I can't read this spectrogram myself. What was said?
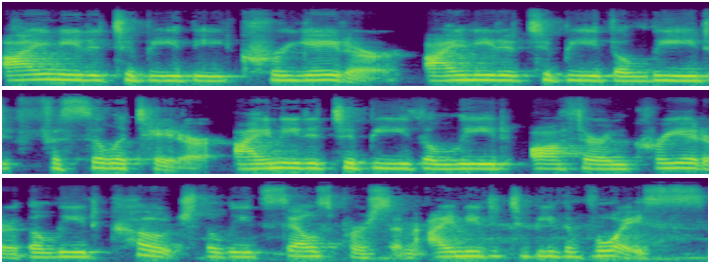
I needed to be the creator, I needed to be the lead facilitator, I needed to be the lead author and creator, the lead coach, the lead salesperson, I needed to be the voice.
